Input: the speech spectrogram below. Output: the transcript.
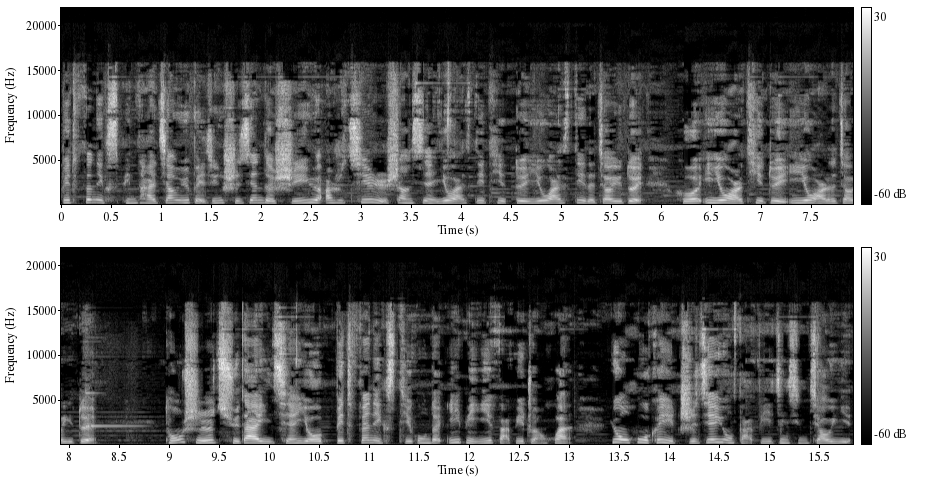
，Bitfinex 平台将于北京时间的十一月二十七日上线 USDT 对 USD 的交易对和 EURT 对 EUR 的交易对，同时取代以前由 Bitfinex 提供的一比一法币转换。用户可以直接用法币进行交易，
